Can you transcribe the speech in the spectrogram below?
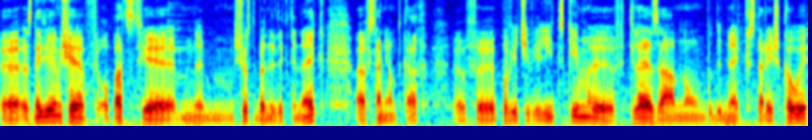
E, Znajdujemy się w opactwie mm, sióstr benedyktynek w Staniątkach w powiecie wielickim. E, W tle za mną budynek starej szkoły,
